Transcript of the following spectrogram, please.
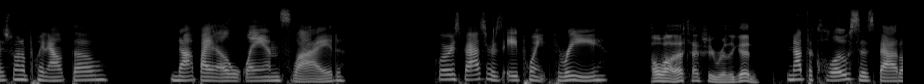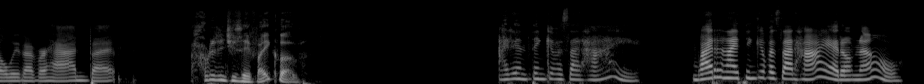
I just want to point out though, not by a landslide. Glorious is 8.3. Oh, wow, that's actually really good. Not the closest battle we've ever had, but How didn't you say Fight Club? I didn't think it was that high. Why didn't I think it was that high? I don't know.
